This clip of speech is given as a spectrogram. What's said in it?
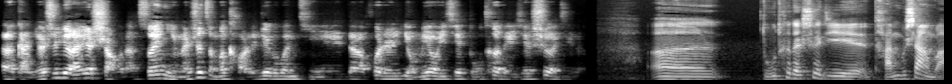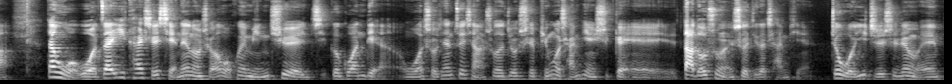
呃，感觉是越来越少的。所以你们是怎么考虑这个问题的，或者有没有一些独特的一些设计的？呃。独特的设计谈不上吧，但我我在一开始写内容的时候，我会明确几个观点。我首先最想说的就是，苹果产品是给大多数人设计的产品，这我一直是认为，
